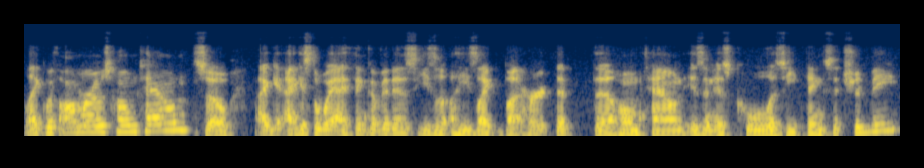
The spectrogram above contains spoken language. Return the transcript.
like with Amuro's hometown. So I, I guess the way I think of it is he's he's like butthurt that the hometown isn't as cool as he thinks it should be.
